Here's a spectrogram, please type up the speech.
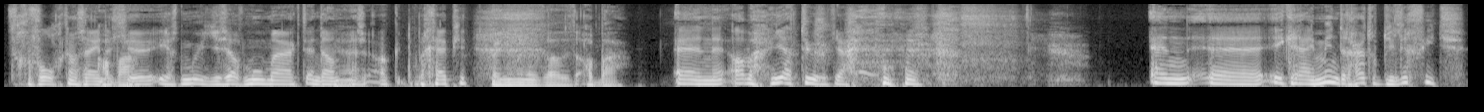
het gevolg kan zijn Abba. dat je eerst moe- jezelf moe maakt en dan, Ja. ook, dat begrijp je. Wij noemen het altijd ABBA. En, eh, Abba, ja, tuurlijk, ja. en eh, ik rij minder hard op die lichtfiets.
